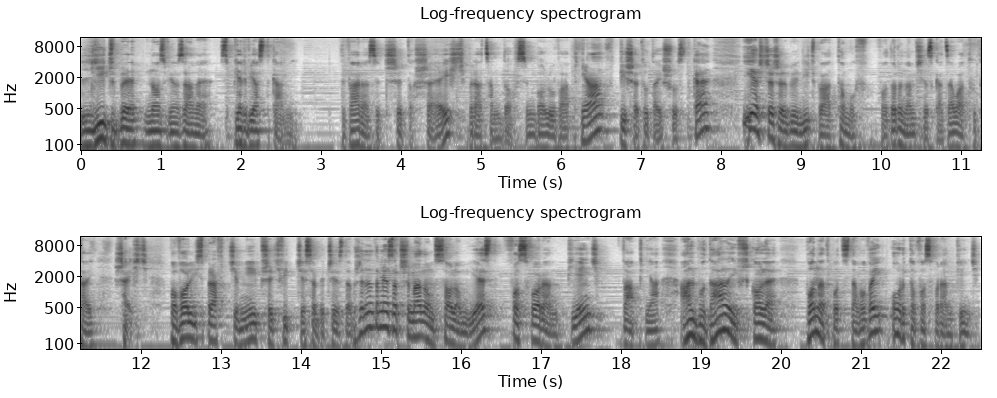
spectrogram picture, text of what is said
liczby no, związane z pierwiastkami. 2 razy 3 to 6, wracam do symbolu wapnia, wpiszę tutaj szóstkę i jeszcze, żeby liczba atomów wodoru nam się zgadzała, tutaj 6. Powoli sprawdźcie mniej, przećwiczcie sobie, czy jest dobrze. Natomiast otrzymaną solą jest fosforan 5 wapnia, albo dalej w szkole ponadpodstawowej ortofosforan 5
